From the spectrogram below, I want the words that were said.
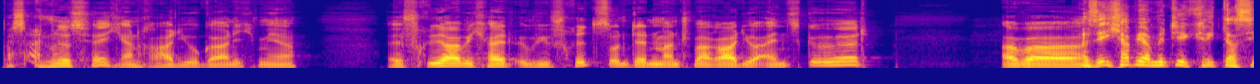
Was anderes höre ich an Radio gar nicht mehr. Äh, früher habe ich halt irgendwie Fritz und dann manchmal Radio 1 gehört. Aber Also ich habe ja mitgekriegt, dass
